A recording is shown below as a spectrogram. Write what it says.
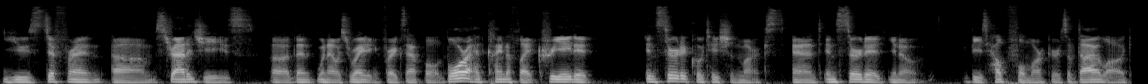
used different um, strategies uh, than when I was writing. For example, Bora had kind of like created, inserted quotation marks and inserted, you know, these helpful markers of dialogue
